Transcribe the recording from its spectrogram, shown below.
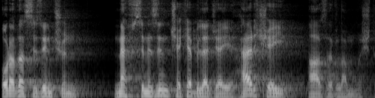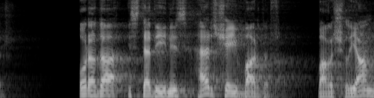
Orada sizin üçün nəfsinizin çəkə biləcəyi hər şey hazırlanmışdır. Orada istədiyiniz hər şey vardır, bağışlayan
